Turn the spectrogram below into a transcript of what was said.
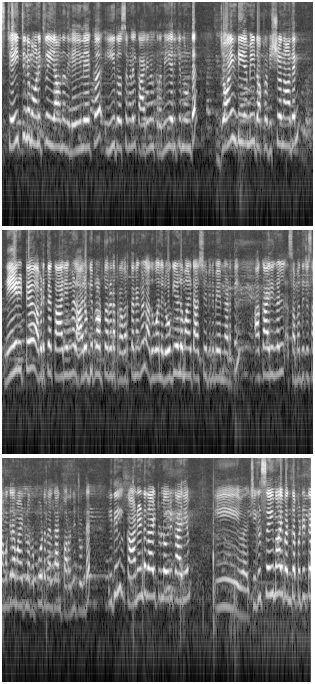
സ്റ്റേറ്റിന് മോണിറ്റർ ചെയ്യാവുന്ന നിലയിലേക്ക് ഈ ദിവസങ്ങളിൽ കാര്യങ്ങൾ ക്രമീകരിക്കുന്നുണ്ട്. Joint D M E doctor Viswanathan നേരിട്ട് അവിടുത്തെ കാര്യങ്ങൾ ആരോഗ്യ പ്രവർത്തകരുടെ പ്രവർത്തനങ്ങൾ അതുപോലെ രോഗികളുമായിട്ട് ആശയവിനിമയം നടത്തി ആ കാര്യങ്ങൾ സംബന്ധിച്ച് സമഗ്രമായിട്ടുള്ള റിപ്പോർട്ട് നൽകാൻ പറഞ്ഞിട്ടുണ്ട്. ഇതിൽ കാണേണ്ടതായിട്ടുള്ള ഒരു കാര്യം ഈ ചികിത്സയുമായി ബന്ധപ്പെട്ടിട്ട്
